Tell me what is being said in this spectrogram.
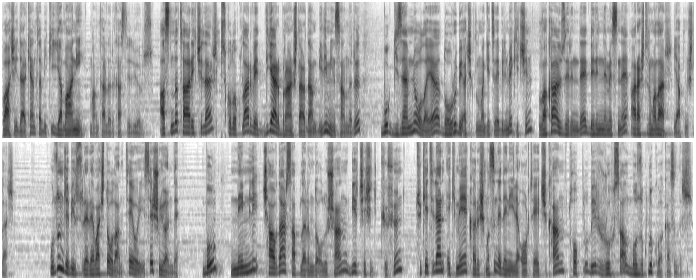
Vahşi derken tabii ki yabani mantarları kastediyoruz. Aslında tarihçiler, psikologlar ve diğer branşlardan bilim insanları bu gizemli olaya doğru bir açıklama getirebilmek için vaka üzerinde derinlemesine araştırmalar yapmışlar. Uzunca bir süre revaçta olan teori ise şu yönde. Bu, nemli çavdar saplarında oluşan bir çeşit küfün tüketilen ekmeğe karışması nedeniyle ortaya çıkan toplu bir ruhsal bozukluk vakasıdır.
